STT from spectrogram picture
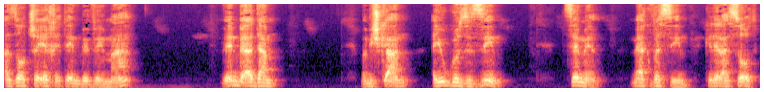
הזאת שייכת הן בבהמה והן באדם. במשכן היו גוזזים צמר מהכבשים כדי לעשות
